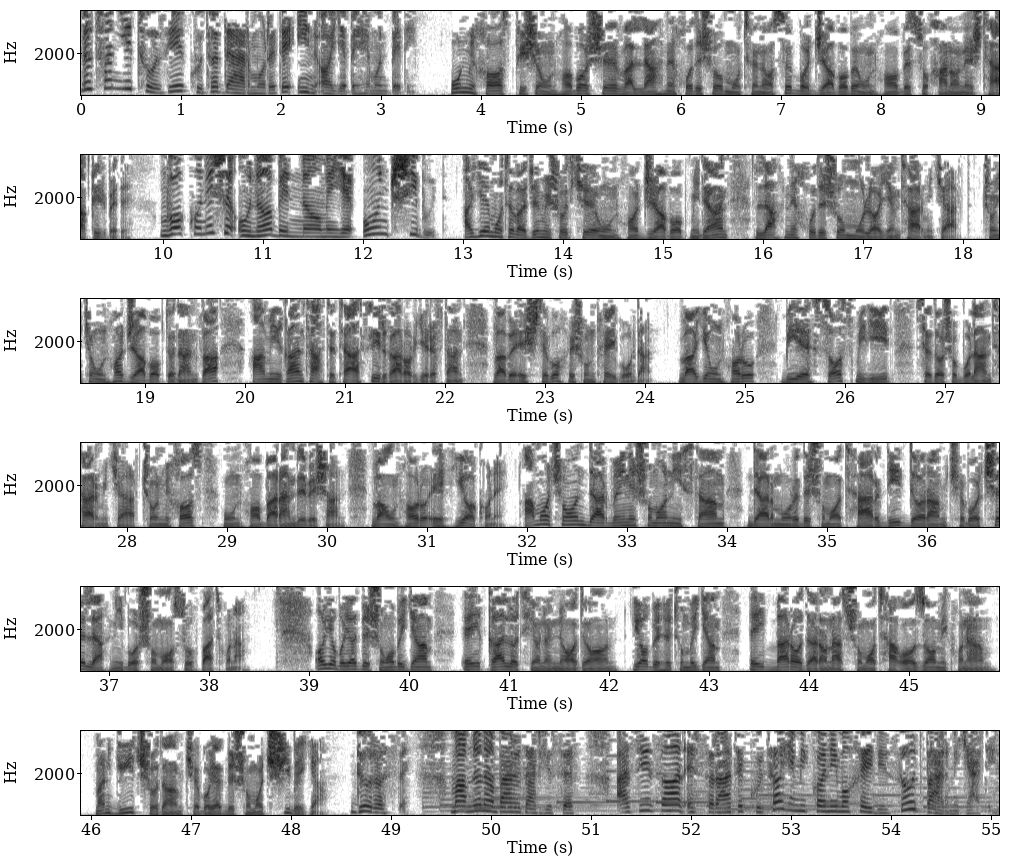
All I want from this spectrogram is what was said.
لطفا یه توضیح کوتاه در مورد این آیه بهمون بدین. اون می‌خواست پیش اونها باشه و لحن خودشو متناسب با جواب اونها به سخنانش تغییر بده. واکنش اونا به نامه اون چی بود؟ اگه متوجه می‌شد که اونها جواب میدن لحن خودشو ملایمتر می‌کرد. چون که اونها جواب دادن و عمیقا تحت تأثیر قرار گرفتن و به اشتباهشون پی بردن. و اگه اونها رو بی احساس می‌دید صداشو بلندتر می‌کرد چون می‌خواست اونها برنده بشن و اونها رو احیا کنه. اما چون در بین شما نیستم در مورد شما تردید دارم که با چه لحنی با شما صحبت کنم. آیا باید به شما بگم ای غلاطیان نادان یا بهتون بگم ای برادران از شما تقاضا می‌کنم؟ من گیج شدم که باید به شما چی بگم. درسته. ممنونم برادر یوسف. عزیزان استراحت کوتاهی می‌کنیم و خیلی زود برمیگردیم.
